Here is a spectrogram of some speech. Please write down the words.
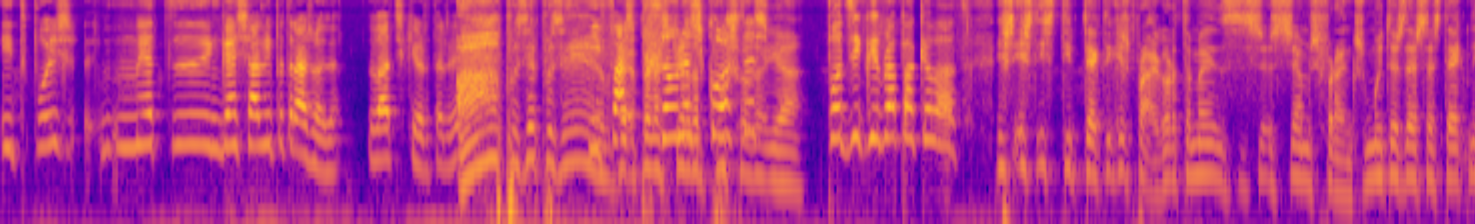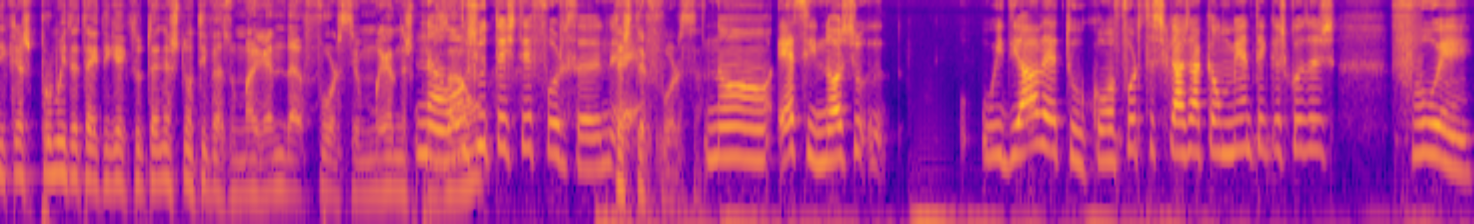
e depois mete, engancha ali para trás, olha, do lado esquerdo, estás a ver? Ah, pois é, pois é. E faz pressão nas esquerda puxa, costas. yeah. Podes equilibrar para aquele lado. Este, este- este tipo de técnicas, pá, agora também se- sejamos francos, muitas destas técnicas, por muita técnica que tu tenhas, se não tiveres uma grande força e uma grande explosão, Não, o judo tens de ter força. tens de ter força. Não, é assim, nós o ideal é tu, com a força, chegares àquele momento em que as coisas fluem.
